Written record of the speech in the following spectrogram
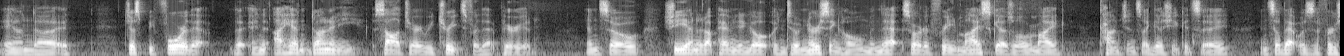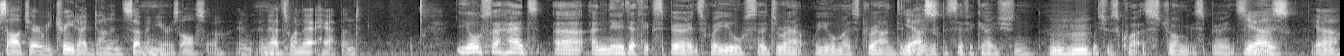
And uh, it, just before that, the, and I hadn't done any solitary retreats for that period. And so she ended up having to go into a nursing home, and that sort of freed my schedule or my conscience, I guess you could say. And so that was the first solitary retreat I'd done in seven years, also. And, and that's when that happened. You also had uh, a near-death experience where you also drowned, where you almost drowned, didn't yes. you, in the Pacific Ocean, mm-hmm. which was quite a strong experience. Yes, yeah,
